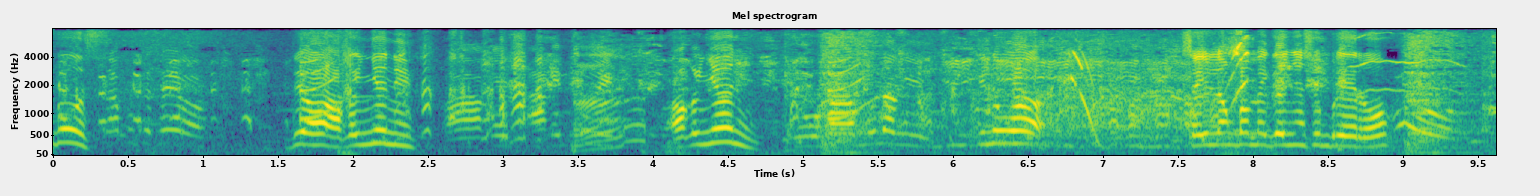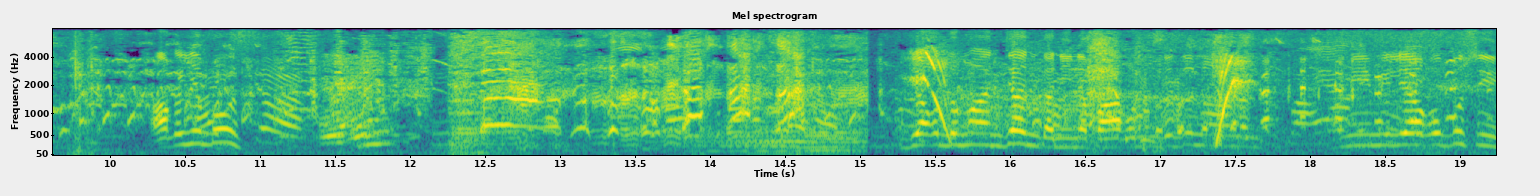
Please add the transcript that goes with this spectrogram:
boss? Di, ah, akin yan eh. Akin, akin din eh. Akin yan. Kinuha mo lang eh. Kinuha. Sa'yo lang ba may ganyan sombrero? Akin yan, boss. Hindi ako dumaan dyan. Kanina pa ako nandito doon. Nag- Namimili ako, boss eh.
